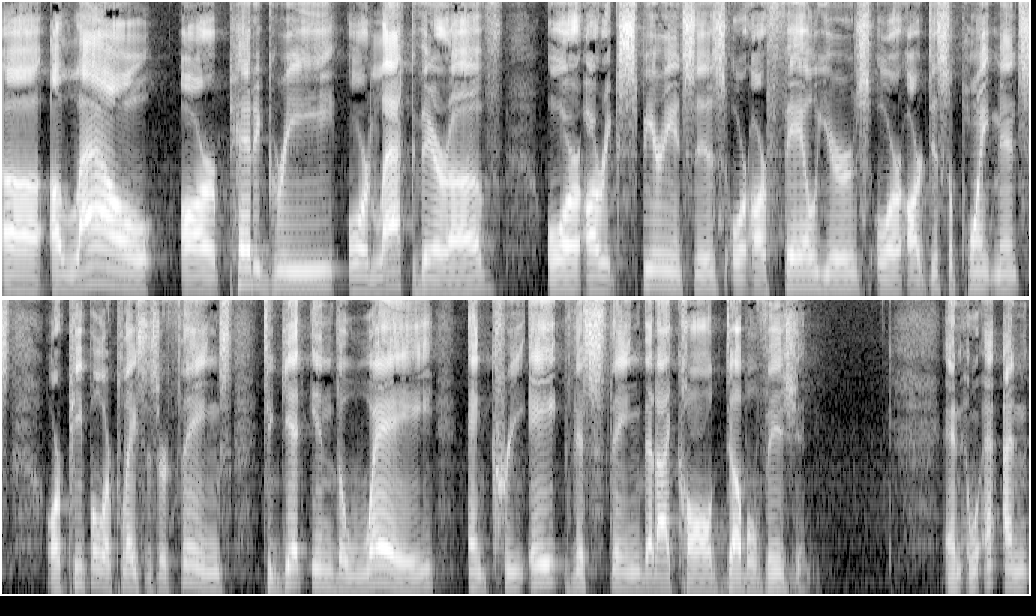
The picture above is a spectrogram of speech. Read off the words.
uh, allow our pedigree or lack thereof, or our experiences, or our failures, or our disappointments, or people, or places, or things to get in the way and create this thing that I call double vision. And, and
